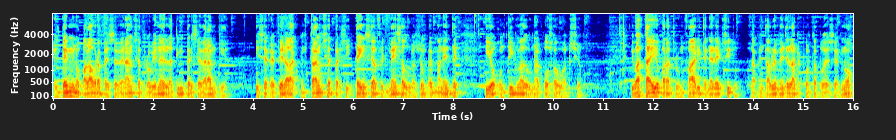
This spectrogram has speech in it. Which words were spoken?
El término palabra perseverancia proviene del latín perseverantia y se refiere a la constancia, persistencia, firmeza, duración permanente y o continua de una cosa o acción. ¿Y basta ello para triunfar y tener éxito? Lamentablemente la respuesta puede ser no.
